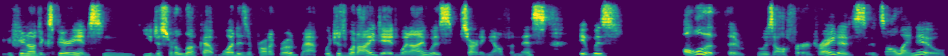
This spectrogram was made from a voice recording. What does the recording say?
if you're not experienced and you just sort of look up what is a product roadmap, which is what I did when I was starting off in this, it was all that there was offered, right? It's it's all I knew.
